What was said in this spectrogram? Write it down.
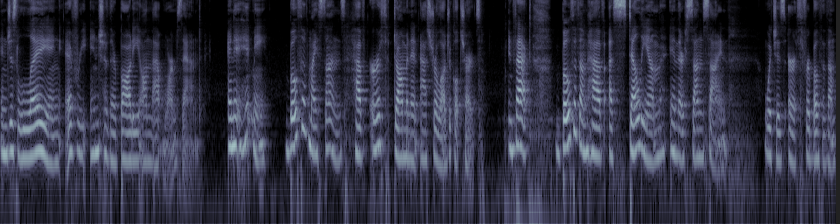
and just laying every inch of their body on that warm sand. And it hit me both of my sons have Earth dominant astrological charts. In fact, both of them have a stellium in their sun sign, which is Earth for both of them.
